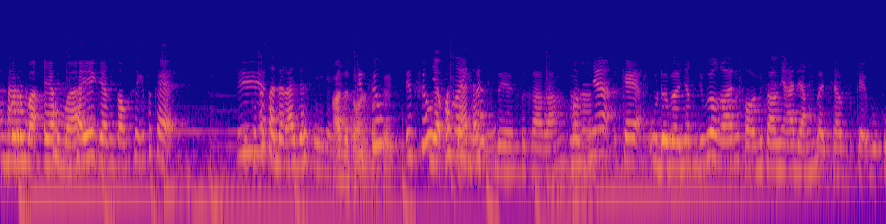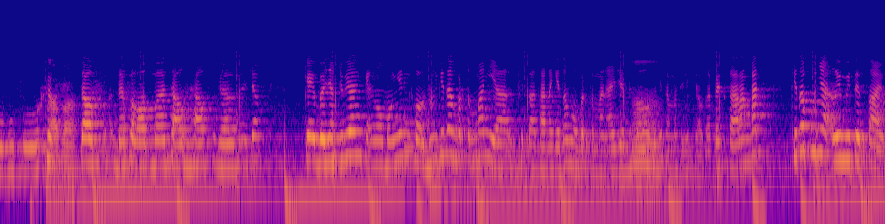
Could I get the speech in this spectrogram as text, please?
berba yang baik, yang toksik itu kayak Iya. kita sadar aja sih kayak. ada gitu. teman it feels, toxic it feels Ya, pasti like ada that sih. deh sekarang maksudnya kayak udah banyak juga kan kalau misalnya ada yang baca kayak buku-buku self development self help segala macam kayak banyak juga yang kayak ngomongin kalau dulu kita berteman ya kita karena kita mau berteman aja misalnya Hmm. waktu kita masih kecil tapi sekarang kan kita punya limited time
